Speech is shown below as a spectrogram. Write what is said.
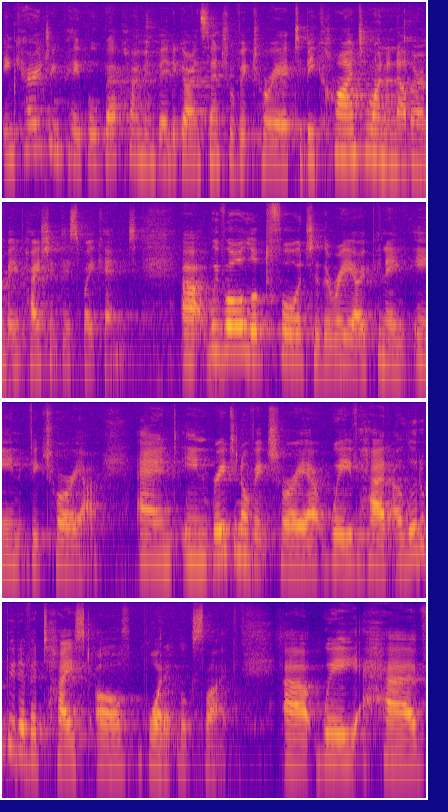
encouraging people back home in Bendigo and Central Victoria to be kind to one another and be patient this weekend. Uh, we've all looked forward to the reopening in Victoria, and in regional Victoria, we've had a little bit of a taste of what it looks like. Uh, we have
